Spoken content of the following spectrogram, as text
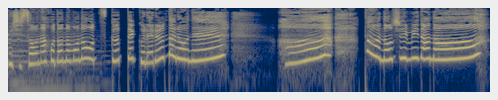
びしそうなほどのものを作ってくれるんだろうね。はあ楽しみだな。あ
